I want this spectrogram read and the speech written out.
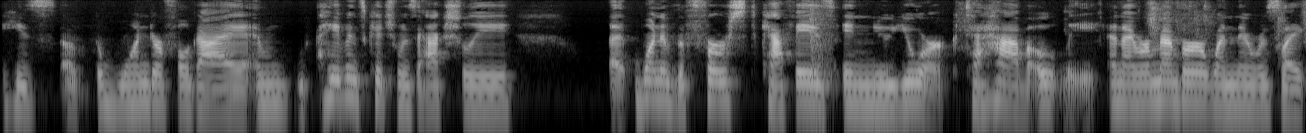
He's a, a wonderful guy. And Haven's Kitchen was actually uh, one of the first cafes in New York to have Oatly. And I remember when there was like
